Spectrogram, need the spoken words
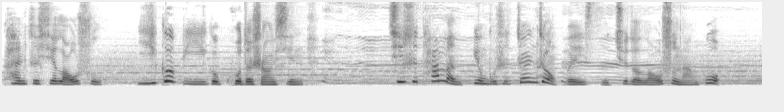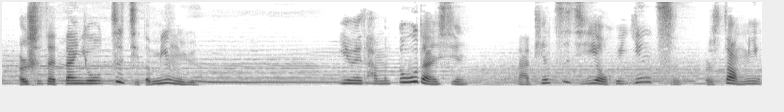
看这些老鼠，一个比一个哭得伤心。其实他们并不是真正为死去的老鼠难过，而是在担忧自己的命运，因为他们都担心哪天自己也会因此而丧命。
